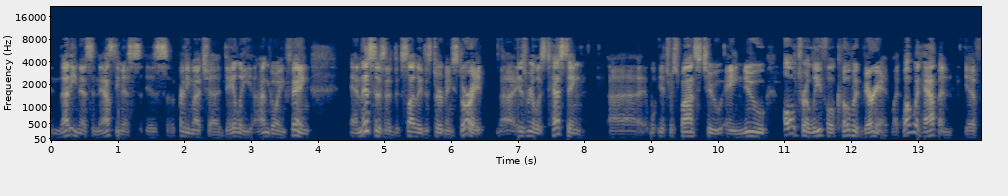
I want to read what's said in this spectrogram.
nuttiness and nastiness is pretty much a daily ongoing thing. And this is a slightly disturbing story. Uh, Israel is testing uh, its response to a new ultra lethal COVID variant. Like, what would happen if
